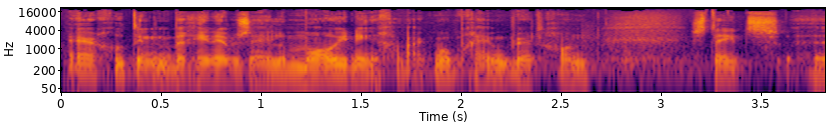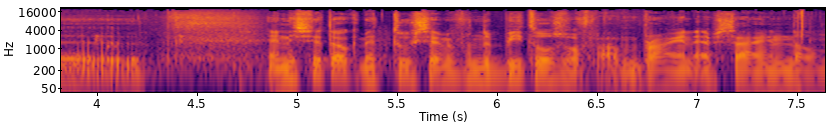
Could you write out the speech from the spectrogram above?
erg goed in. In het begin hebben ze hele mooie dingen gemaakt. Maar op een gegeven moment werd het gewoon steeds... eh, En is het ook met toestemming van de Beatles of van Brian Epstein dan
